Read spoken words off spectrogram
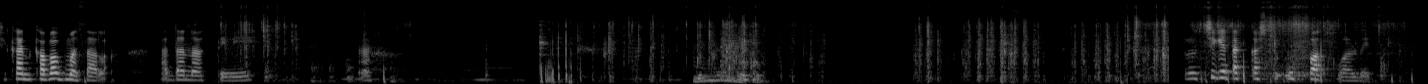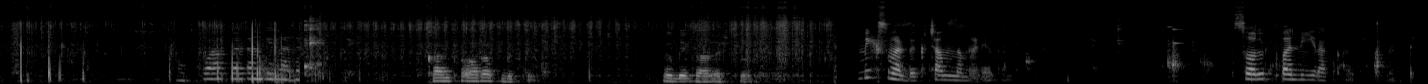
chicken kebab masala, ಅದನ್ನು ಹಾಕ್ತೀವಿ. ರುಚಿಗೆ ತಕ್ಕಷ್ಟು ಉಪ್ಪು ಹಾಕ್ಕೊಳ್ಬೇಕು. ಕಾರ್ನ್ಫ್ಲವರ್ ಹಾಕಬೇಕು ಅದು ಬೇಕಾದಷ್ಟು ಮಿಕ್ಸ್ ಮಾಡಬೇಕು, ಚಂದ ಮಾಡಿ ಅದನ್ನು. ಸ್ವಲ್ಪ ನೀರು ಹಾಕ್ಕೊಳ್ಬೇಕು ಮತ್ತೆ.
